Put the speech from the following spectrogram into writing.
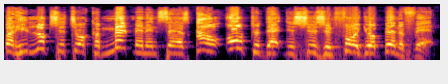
but He looks at your commitment and says, I'll alter that decision for your benefit.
